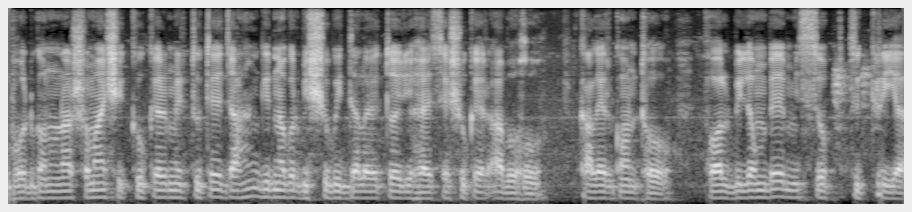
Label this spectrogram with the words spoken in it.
ভোট গণনার সময় শিক্ষকের মৃত্যুতে জাহাঙ্গীরনগর বিশ্ববিদ্যালয়ে তৈরি হয়েছে শোকের আবহ, কালের কণ্ঠ, ফল বিলম্বে মিশ্র প্রতিক্রিয়া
